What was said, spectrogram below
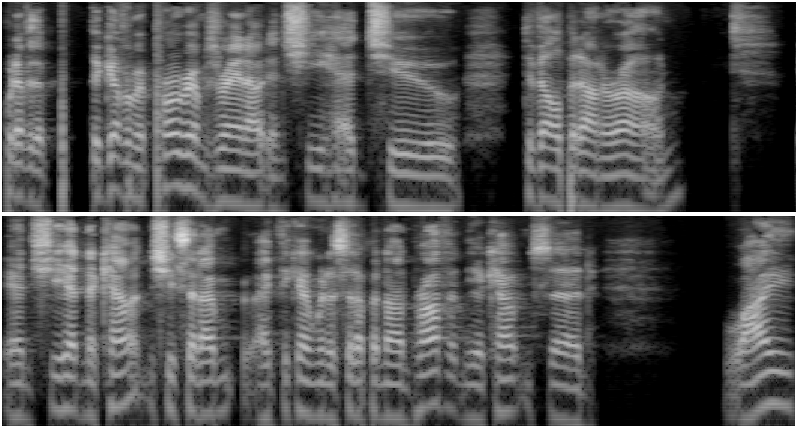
whatever the the government programs ran out, and she had to develop it on her own. And she had an accountant. She said, "I'm. I think I'm going to set up a nonprofit." And the accountant said, "Why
